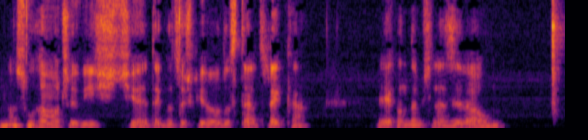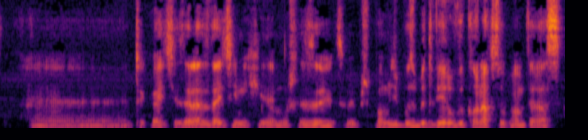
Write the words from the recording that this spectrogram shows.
No, słucham oczywiście tego, co śpiewał do Star Treka. Jak on tam się nazywał? Eee, czekajcie, zaraz dajcie mi chwilę, muszę sobie przypomnieć, bo zbyt wielu wykonawców mam teraz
